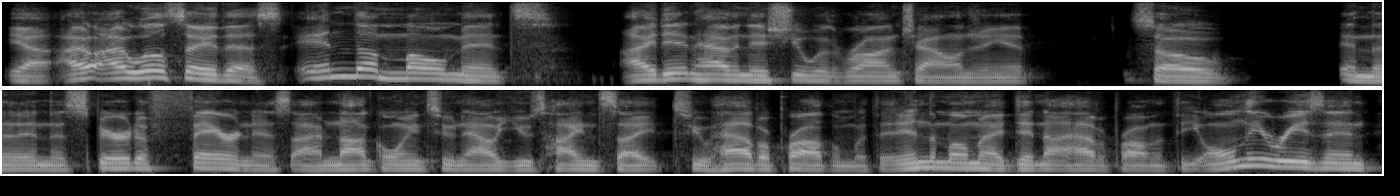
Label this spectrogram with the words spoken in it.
Yeah, I, I will say this: in the moment, I didn't have an issue with Ron challenging it. So, in the in the spirit of fairness, I'm not going to now use hindsight to have a problem with it. In the moment, I did not have a problem. The only reason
